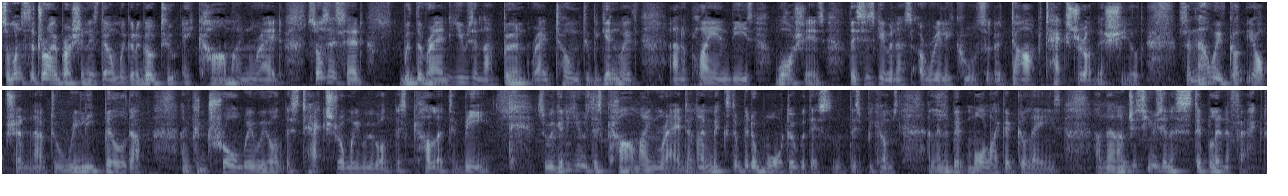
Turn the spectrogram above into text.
So once the dry brushing is done, we're going to go to a carmine red. So as I said, with the red, using that burnt red tone to begin with, and applying these washes, this is giving us a really cool sort of dark texture on this shield. So now we've got the option now to really build up and control where we want this texture and where we want this colour to be. So we're going to use this carmine red, and I mixed a bit of water with this so that this becomes a little bit more like a glaze. And then I'm just using a stippling effect.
